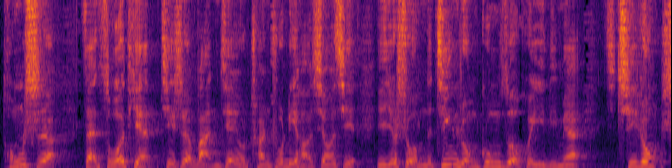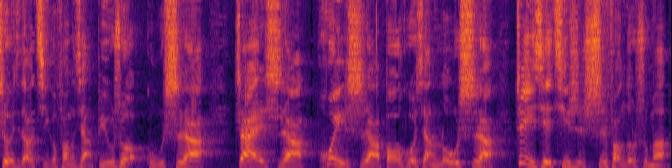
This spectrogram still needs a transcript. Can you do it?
同时，在昨天其实晚间有传出利好消息，也就是我们的金融工作会议里面，其中涉及到几个方向，比如说股市啊。债市啊，汇市啊，包括像楼市啊，这些其实释放都是什么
